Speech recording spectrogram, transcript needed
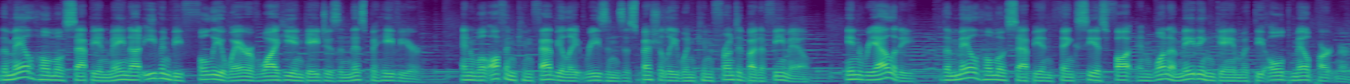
The male Homo sapien may not even be fully aware of why he engages in this behavior, and will often confabulate reasons especially when confronted by the female. In reality, the male Homo sapien thinks he has fought and won a mating game with the old male partner.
